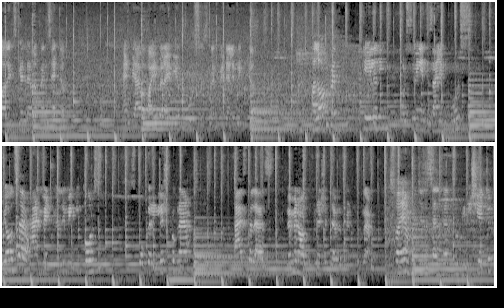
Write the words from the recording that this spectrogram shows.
Kaushalya Skill Development Center and we have a wide variety of courses that we're delivering here. Along with tailoring, pursuing and designing course, we also have handmade jewelry making course, spoken English program, as well as women entrepreneurship development program. Swayam, which is a self-help group initiative,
